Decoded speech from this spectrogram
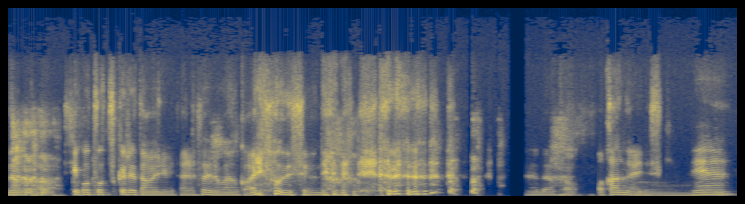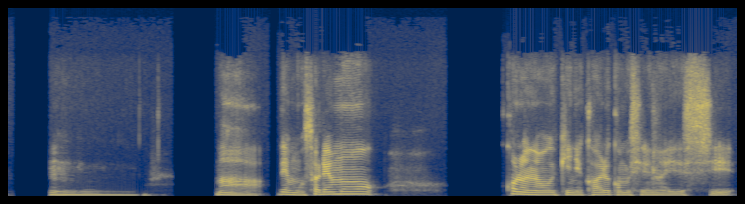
なんか仕事作るためにみたいな、そういうのがなんかありそうですよね。なんかわかんないですけどね。うん。まあ、でもそれもコロナを機に変わるかもしれないですし、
